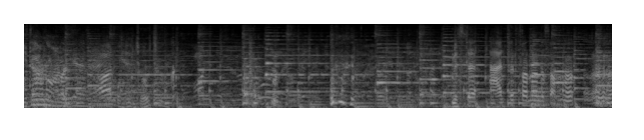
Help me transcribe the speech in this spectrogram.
ഇതാണോ ചോദിച്ചു നോക്കാം മിസ്റ്റർ ആൽഫ്രഡ് ഫെർണാണ്ടസ്? ആണ്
